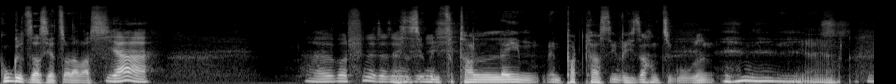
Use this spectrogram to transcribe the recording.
Googelt das jetzt oder was? Ja. Äh, man findet das, Das ist irgendwie übrigens nicht. total lame, im Podcast irgendwelche Sachen zu googeln. ja, ja.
